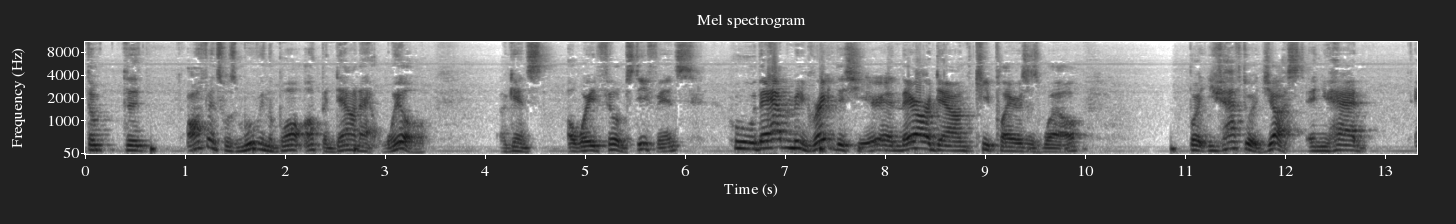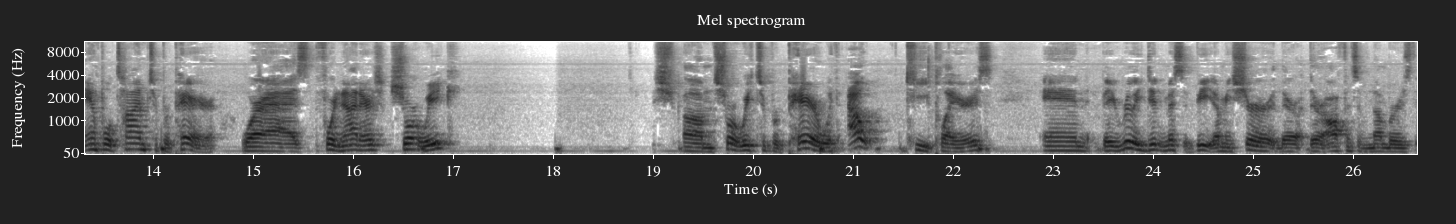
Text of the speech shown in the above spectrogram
the the offense was moving the ball up and down at will against a Wade Phillips defense, who they haven't been great this year, and they are down key players as well. But you have to adjust, and you had ample time to prepare. Whereas the 49ers, short week, um, short week to prepare without key players, and they really didn't miss a beat. I mean, sure, their their offensive numbers,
